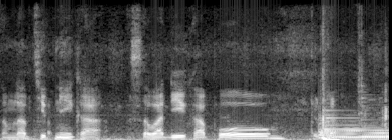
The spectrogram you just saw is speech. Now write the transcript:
สำหรับชิปนี้ค่ะ สวัสดีครับผมครับ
